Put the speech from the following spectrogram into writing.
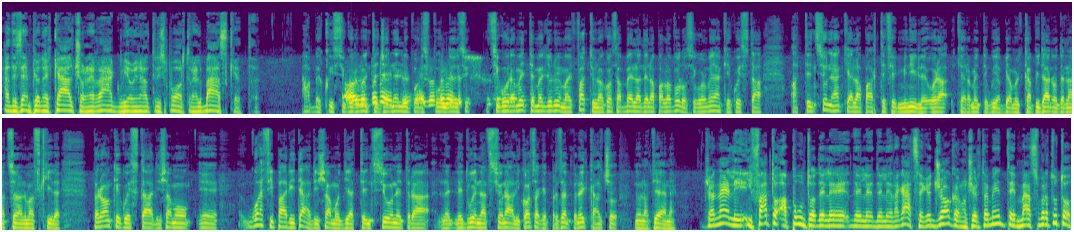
ad esempio nel calcio, nel rugby o in altri sport, nel basket. Ah beh, qui sicuramente Giannelli può rispondere sicuramente meglio lui, ma infatti una cosa bella della pallavolo secondo me è anche questa attenzione anche alla parte femminile. Ora chiaramente qui abbiamo il capitano della nazionale maschile, però anche questa diciamo eh, quasi parità diciamo, di attenzione tra le, le due nazionali, cosa che per esempio nel calcio non avviene. Giannelli, il fatto appunto delle, delle, delle, ragazze che giocano certamente, ma soprattutto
